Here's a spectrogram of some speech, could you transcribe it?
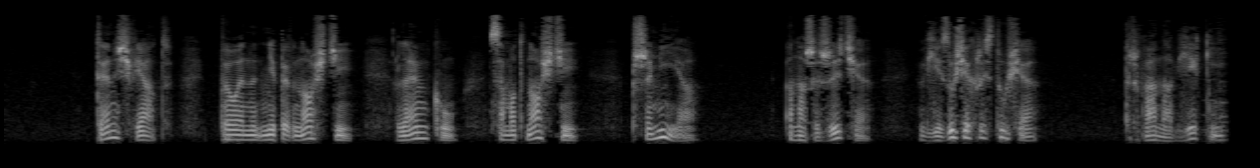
Ten świat, pełen niepewności, lęku, samotności, przemija, a nasze życie w Jezusie Chrystusie trwa na wieki.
